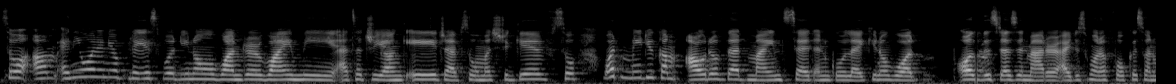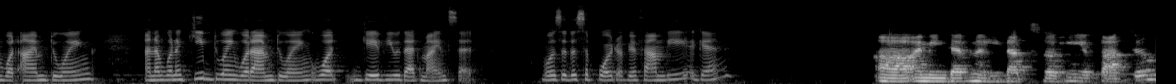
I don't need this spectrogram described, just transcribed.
So, um, anyone in your place would, you know, wonder why me at such a young age? I have so much to give. So, what made you come out of that mindset and go like, you know what, all this doesn't matter. I just want to focus on what I'm doing, and I'm gonna keep doing what I'm doing. What gave you that mindset? Was it the support of your family again? Uh, I mean, definitely that's certainly a factor,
